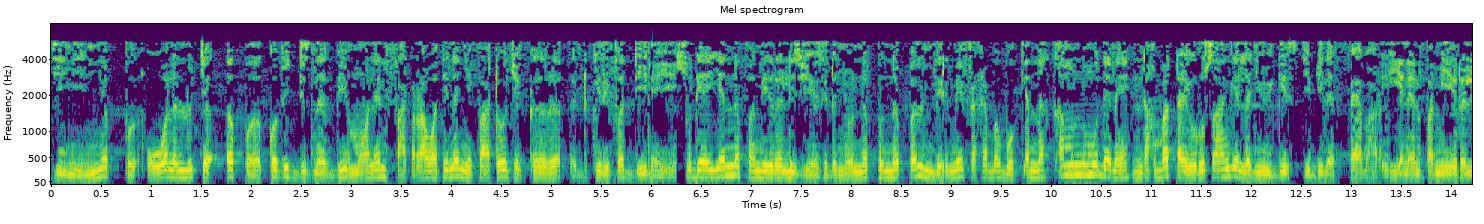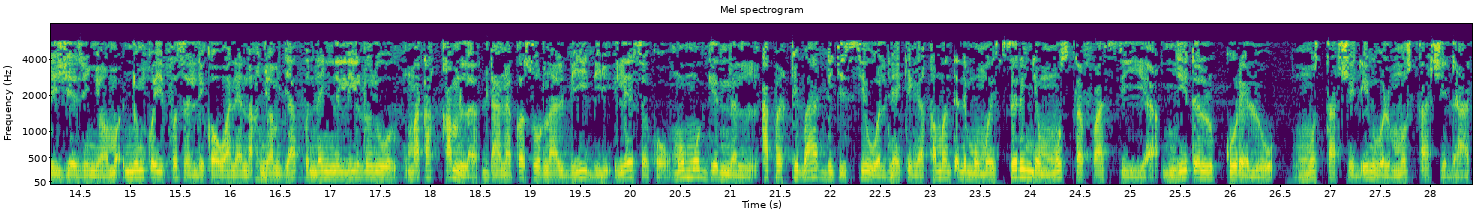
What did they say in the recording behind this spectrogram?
ji nii ñëpp wala lu ca ëpp covid 19 bi moo leen faat. Rawatina ñi faatoo ci kër kilifa diine yi. Su dee yenn famille religieuse yi dañoo nëpp mbir mi fexe ba bu kenn xam nu mu demee. Ndax ba tey rusaange la ñuy gis ci bile feebar. Yeneen famille religieuse yi ñoom ñu ngi koy fësal di ko ndax nañ lu mat a xam la. Daanaka journal bi di Les Échos moom moo génnal ab xibaar di ci siiwal ne ki nga Moustarchidine wala Moustarchidat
